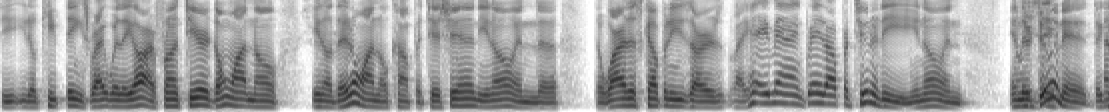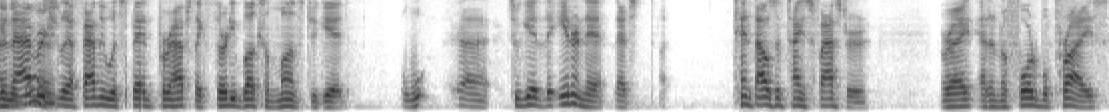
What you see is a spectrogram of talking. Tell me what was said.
to you know keep things right where they are. Frontier don't want no, you know, they don't want no competition, you know, and uh, the wireless companies are like, hey, man, great opportunity, you know, and and they're you say, doing it. They're On getting an done. average, a family would spend perhaps like thirty bucks a month to get uh, to get the internet that's ten thousand times faster, right, at an affordable price.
